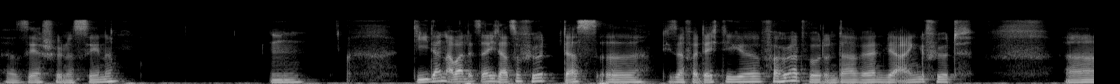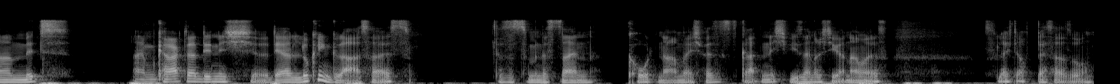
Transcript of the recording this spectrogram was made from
eine sehr schöne Szene. Mhm. Die dann aber letztendlich dazu führt, dass äh, dieser Verdächtige verhört wird und da werden wir eingeführt äh, mit einem Charakter, den ich, äh, der Looking Glass heißt. Das ist zumindest sein Codename. Ich weiß jetzt gerade nicht, wie sein richtiger Name ist. Ist vielleicht auch besser so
